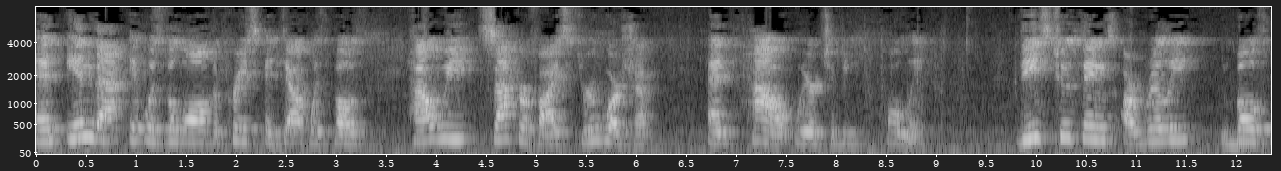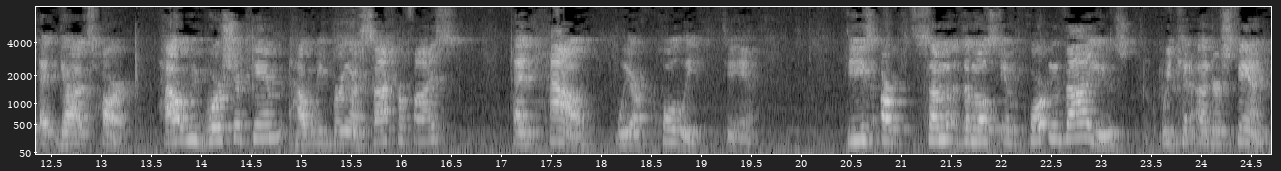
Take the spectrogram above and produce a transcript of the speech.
And in that, it was the law of the priests. It dealt with both how we sacrifice through worship and how we are to be holy. These two things are really both at God's heart. How we worship Him, how we bring our sacrifice, and how we are holy to Him. These are some of the most important values we can understand.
